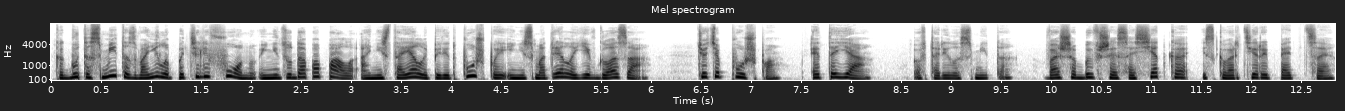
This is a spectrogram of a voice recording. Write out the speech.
Как будто Смита звонила по телефону и не туда попала, а не стояла перед Пушпой и не смотрела ей в глаза. «Тетя Пушпа, это я», — повторила Смита. «Ваша бывшая соседка из квартиры 5С».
